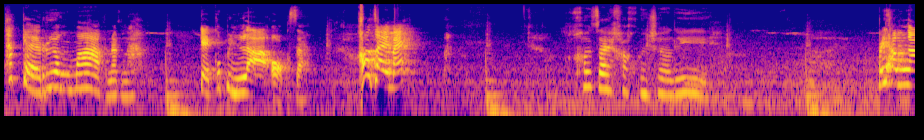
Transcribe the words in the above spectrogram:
ถ้าแกเรื่องมากนักนะ แกก็ไปลาออกซะ เข้าใจไหม เข้าใจค่ะคุณเชอรี่ ไปทำงาน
